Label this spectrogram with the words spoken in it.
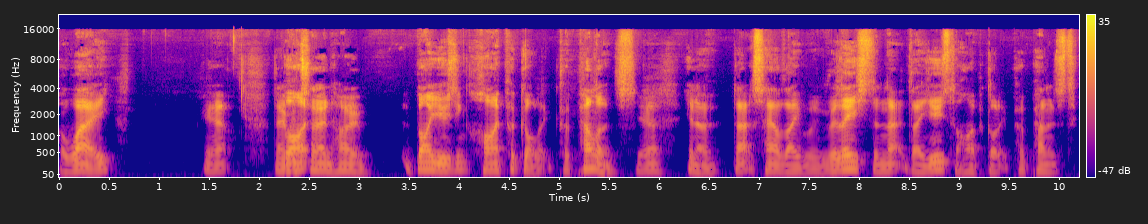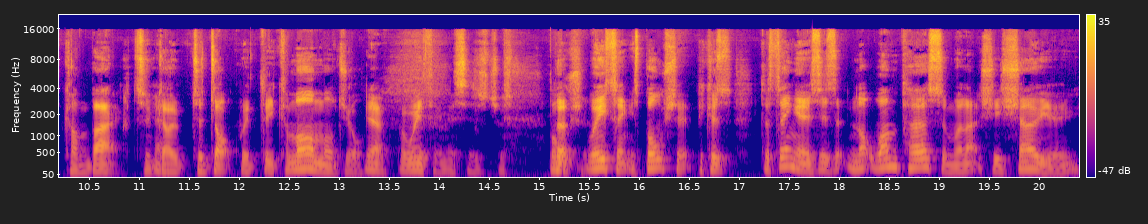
away Yeah. They Right. return home. By using hypergolic propellants. Yeah. You know, that's how they were released, and that they used the hypergolic propellants to come back to Yeah. go to dock with the command module. Yeah. But we think this is just But bullshit. we think it's bullshit because the thing is, is that not one person will actually show you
